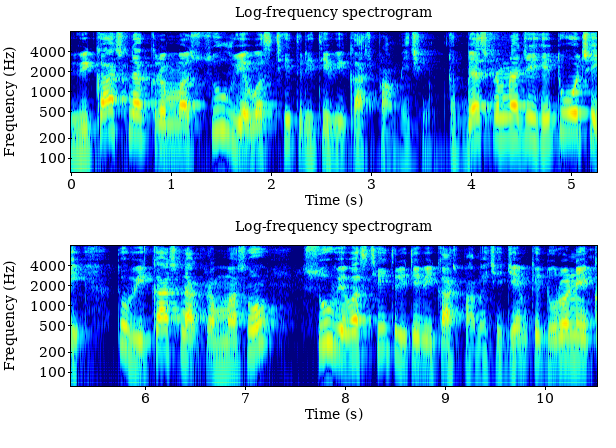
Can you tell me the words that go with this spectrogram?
વિકાસના ક્રમમાં સુવ્યવસ્થિત રીતે વિકાસ પામે છે. અભ્યાસક્રમના જે હેતુઓ છે, તો વિકાસના ક્રમમાં શું? સુવ્યવસ્થિત રીતે વિકાસ પામે છે. જેમ કે ધોરણ એક,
